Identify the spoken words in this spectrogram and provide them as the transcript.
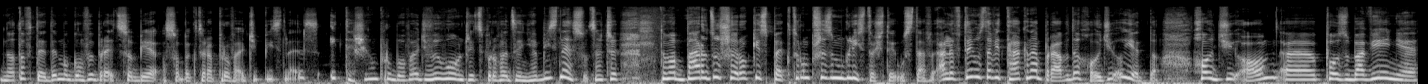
No to wtedy mogą wybrać sobie osobę, która prowadzi biznes i też ją próbować wyłączyć z prowadzenia biznesu. Znaczy, to ma bardzo szerokie spektrum przez mglistość tej ustawy, ale w tej ustawie tak naprawdę chodzi o jedno. Chodzi o e, pozbawienie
